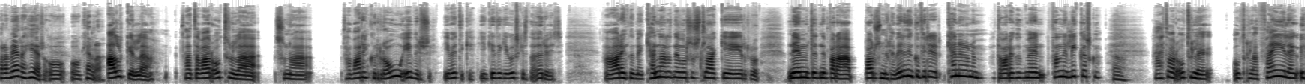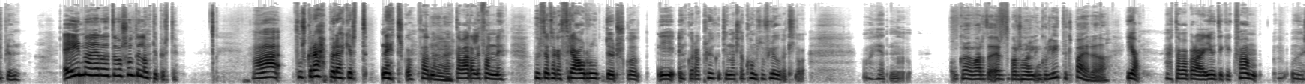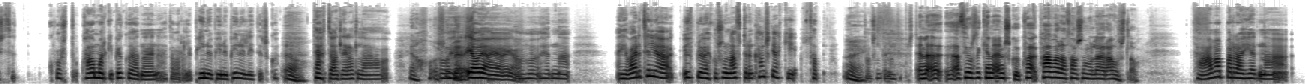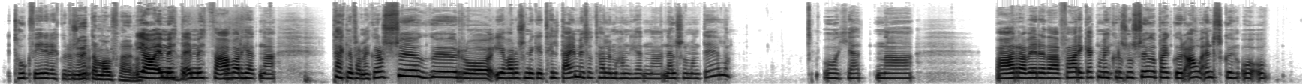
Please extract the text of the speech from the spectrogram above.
bara vera hér og, og kenna. Algjörlega. Þetta var ótrúlega svona, það var einhver ró yfir þessu. Ég veit ekki, ég get ekki útskýrt það öðruvís. Það var einhvern með kennararnir voru svo slakir og nefndunni bara báru svo mikla verðingu fyrir kennarunum. Þetta var einhvern með þannig líka, sko. Já. Þetta var ótrúlega, ótrúlega þægileg upplifun. Eina er að þetta var svolítið langt í burti. Það, þú skreppur ekkert neitt, sko, þarna. Nei, nei. Þetta var alveg þannig. Þú þurfti að taka þrjá rútur, sko, í einhverja klukkutíma til að koma svo flugvell og, og hérna, Og Hvað var þetta, er þetta bara svona einhver lítill bær eða? Já, þetta var bara, ég veit ekki hvað, veist, hvort, hvað margi bygguð þarna en þetta var alveg pínu, pínu, pínu lítið sko. Tektu allir alla og, já, og svo leis. já, já, já, já, og, hérna, en ég væri til að upplifa eitthvað svona aftur en kannski ekki þarna, Nei. það var svolítið langt í burtu. En að, að því voruð að kenna ennsku, hva, hvað var það þá sem þú lagðir áherslu á? Það var bara, hérna, tók fyrir eitthvað Fyrir utan málfræðina? Já, einmitt, einmitt, það var hérna tekna fram einhverjar sögur og ég var úr mikið til dæmis að tala um hann hérna Nelson Mandela. Og hérna bara verið að fara í gegnum einhverja svona sögubækur á ennsku og, og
